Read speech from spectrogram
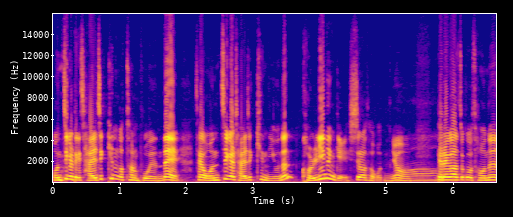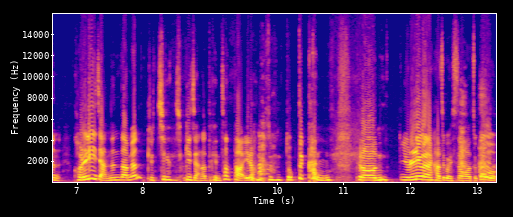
원칙을 되게 잘 지키는 것처럼 보이는데 제가 원칙을 잘 지키는 이유는 걸리는 게 싫어서거든요. 아. 그래가지고 저는 걸리지 않는다면 규칙은 지키지 않아도 괜찮다 이런 좀 독특한 그런 윤리관을 가지고 있어가지고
